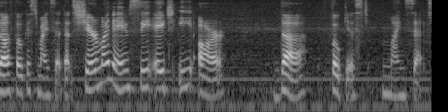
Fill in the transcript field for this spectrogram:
the Focused Mindset. That's Cher my name, C H E R, the Focused Mindset.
